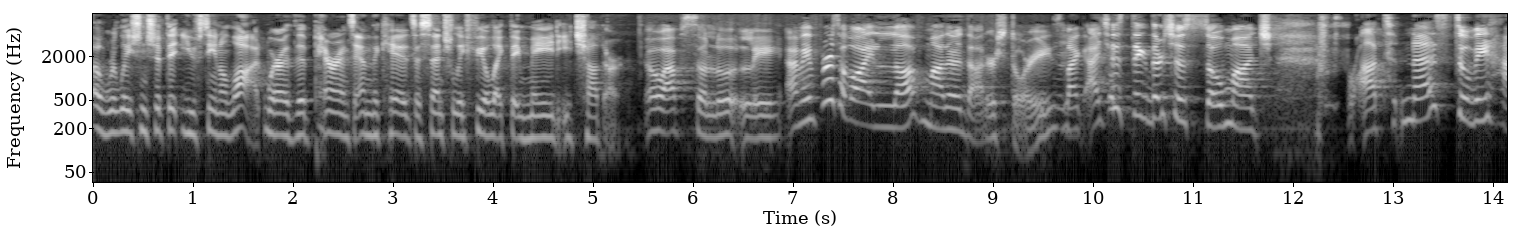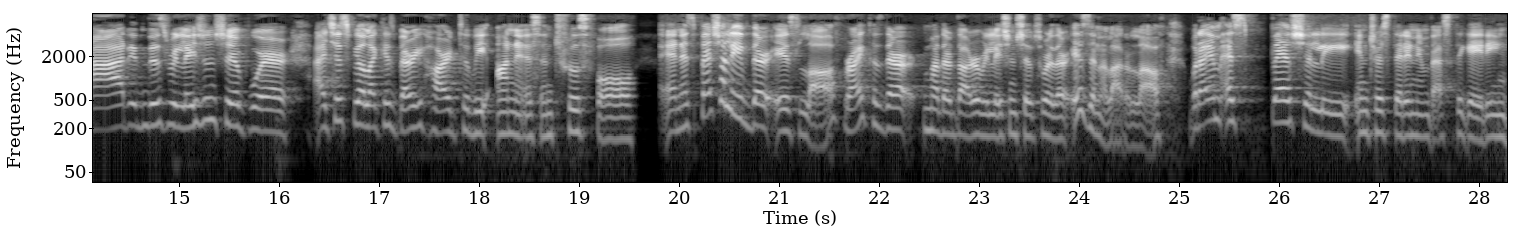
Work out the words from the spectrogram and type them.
a relationship that you've seen a lot where the parents and the kids essentially feel like they made each other? Oh, absolutely. I mean, first of all, I love mother daughter stories. Mm-hmm. Like, I just think there's just so much fraughtness to be had in this relationship where I just feel like it's very hard to be honest and truthful. And especially if there is love, right? Because there are mother daughter relationships where there isn't a lot of love. But I am especially especially interested in investigating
